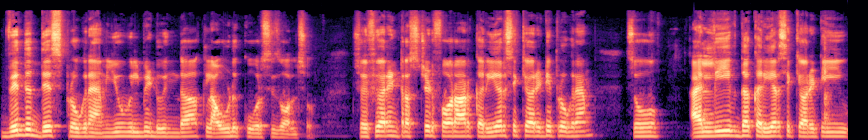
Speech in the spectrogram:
with this program you will be doing the cloud courses also so if you are interested for our career security program so i'll leave the career security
